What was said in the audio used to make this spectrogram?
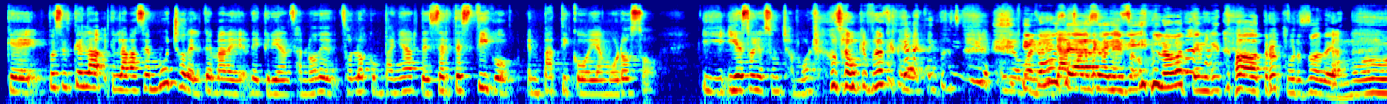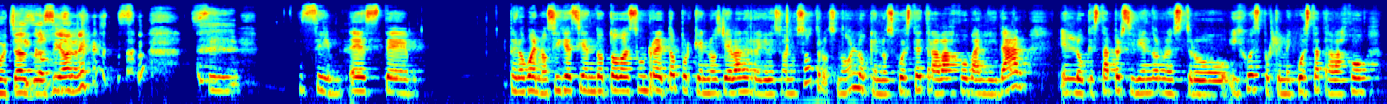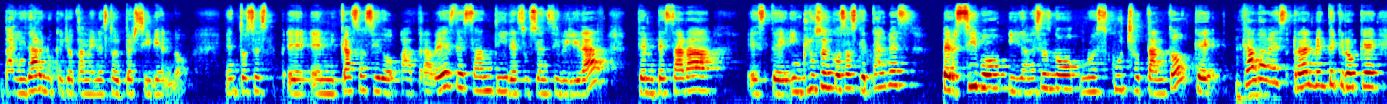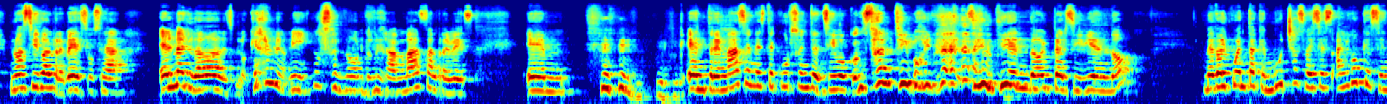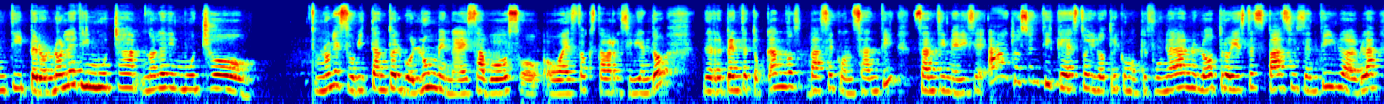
Que pues es que la, la base mucho del tema de, de crianza, ¿no? De solo acompañar, de ser testigo, empático y amoroso. Y, y eso ya es un chamón. O sea, aunque fuera como... Pero ¿Y bueno, cómo ya se hace? con Y luego te invito a otro curso de muchas ¿Y cómo se sesiones. Sí, sí, este, pero bueno, sigue siendo todo es un reto porque nos lleva de regreso a nosotros, ¿no? Lo que nos cueste trabajo validar en lo que está percibiendo nuestro hijo es porque me cuesta trabajo validar lo que yo también estoy percibiendo. Entonces, eh, en mi caso ha sido a través de Santi y de su sensibilidad, de empezar a, este, incluso en cosas que tal vez percibo y a veces no, no escucho tanto, que cada vez realmente creo que no ha sido al revés, o sea, él me ha ayudado a desbloquearme a mí, o sea, no, jamás al revés. Em, entre más en este curso intensivo con Santi voy sintiendo y percibiendo, me doy cuenta que muchas veces algo que sentí, pero no le di mucha, no le di mucho, no le subí tanto el volumen a esa voz o, o a esto que estaba recibiendo, de repente tocando base con Santi, Santi me dice, ah, yo sentí que esto y lo otro, y como que fulano el otro, y este espacio, y sentí, bla, bla, bla.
